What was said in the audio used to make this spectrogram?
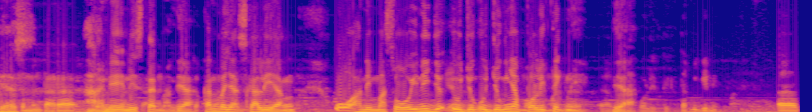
Yes. Sementara Nah, ini ini statement ya. Kan banyak sekali yang wah nih Mas Wowi ini Ya. ujung-ujungnya politik nih. Ya. politik. Tapi gini, eh,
